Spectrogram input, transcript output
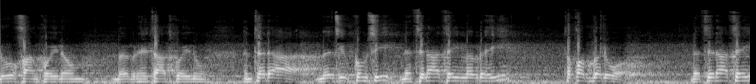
ልኡኻን ኮይኖም መብርህታት ኮይኑ እንተ ደኣ መጺእኩምሲ ነቲ ናተይ መብርሂ ተቐበልዎ ነቲ ናተይ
